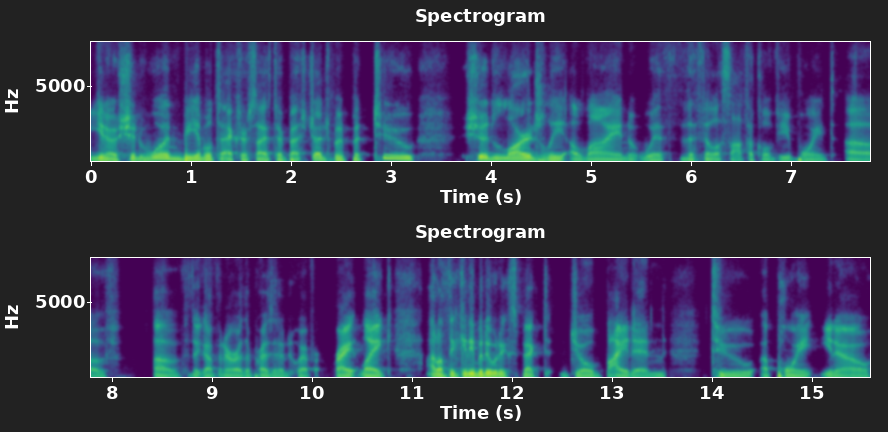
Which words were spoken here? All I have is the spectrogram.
you know should one be able to exercise their best judgment but two should largely align with the philosophical viewpoint of of the governor or the president whoever right? Like i don't think anybody would expect joe biden to appoint you know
